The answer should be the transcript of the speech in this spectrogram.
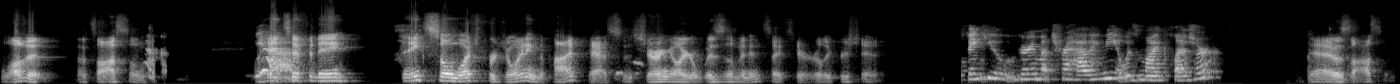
Love it. That's awesome. Yeah. Yeah. Hey, Tiffanie, thanks so much for joining the podcast and sharing all your wisdom and insights here. Really appreciate it. Thank you very much for having me. It was my pleasure. Yeah, it was awesome.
